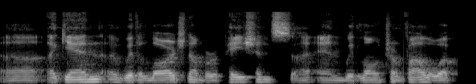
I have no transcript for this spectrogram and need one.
uh, again, with a large number of patients uh, and with long-term follow-up,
